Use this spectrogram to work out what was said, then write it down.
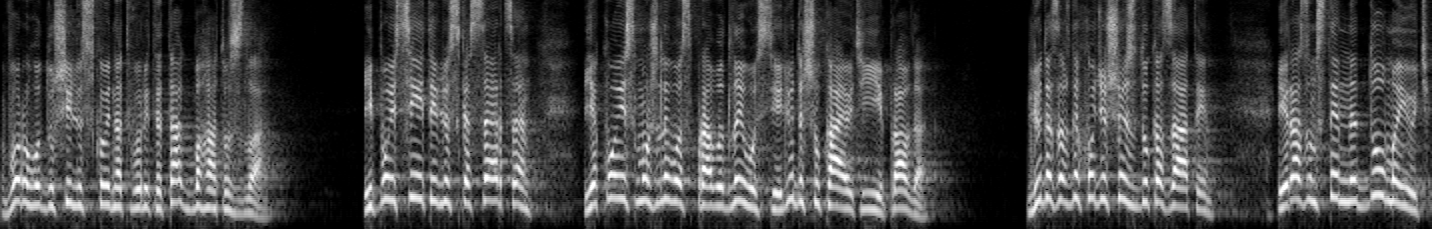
ворогу душі людської натворити так багато зла. І посіяти в людське серце якоїсь, можливо, справедливості. Люди шукають її, правда? Люди завжди хочуть щось доказати. І разом з тим не думають,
